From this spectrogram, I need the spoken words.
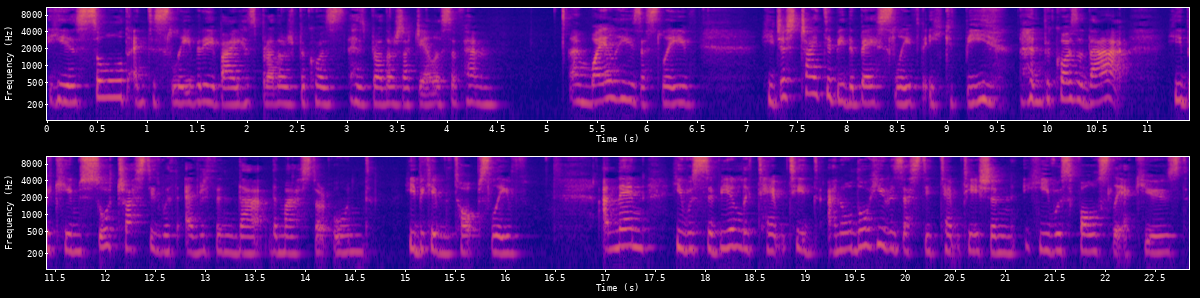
he is sold into slavery by his brothers because his brothers are jealous of him. And while he's a slave, he just tried to be the best slave that he could be. And because of that, he became so trusted with everything that the master owned. He became the top slave. And then he was severely tempted, and although he resisted temptation, he was falsely accused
